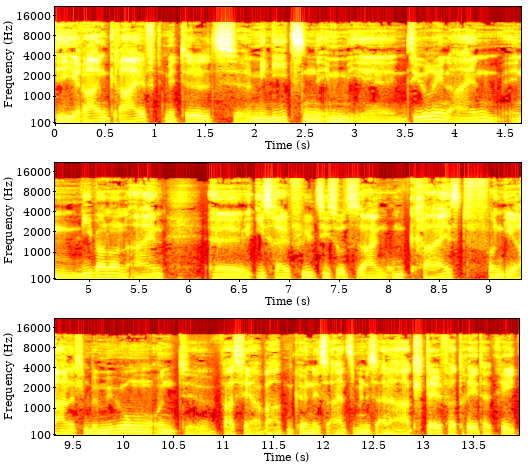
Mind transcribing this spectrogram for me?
Der Iran greift mittels Milizen im, in Syrien ein, in Libanon ein, äh, Israel fühlt sich sozusagen umkreist von iranischen Bemühungen und äh, was wir erwarten können, ist ein, zumindest eine Art Stellvertreterkrieg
